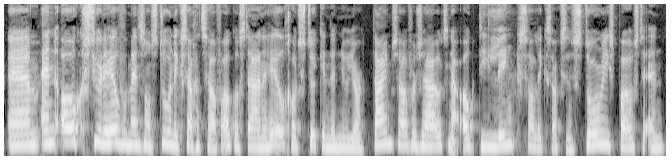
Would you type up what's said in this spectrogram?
Ehm, en ook stuurden heel veel mensen ons toe. En ik zag het zelf ook al staan. Een heel groot stuk in de New York Times over zout. Nou, ook die link zal ik straks in stories posten. En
